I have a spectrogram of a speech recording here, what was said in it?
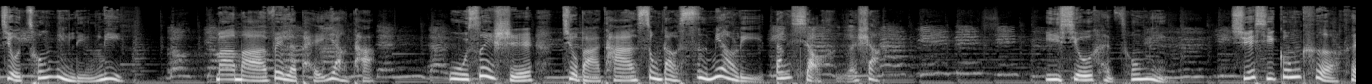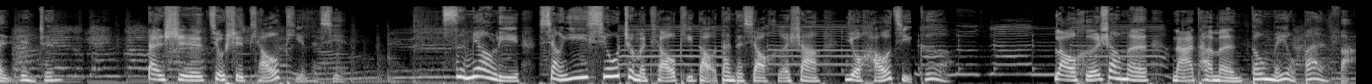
就聪明伶俐，妈妈为了培养他，五岁时就把他送到寺庙里当小和尚。一休很聪明，学习功课很认真，但是就是调皮了些。寺庙里像一休这么调皮捣蛋的小和尚有好几个，老和尚们拿他们都没有办法。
